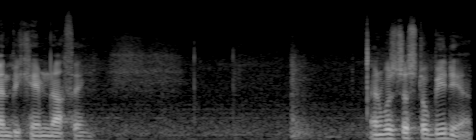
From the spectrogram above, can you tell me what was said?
and became nothing and was just obedient.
